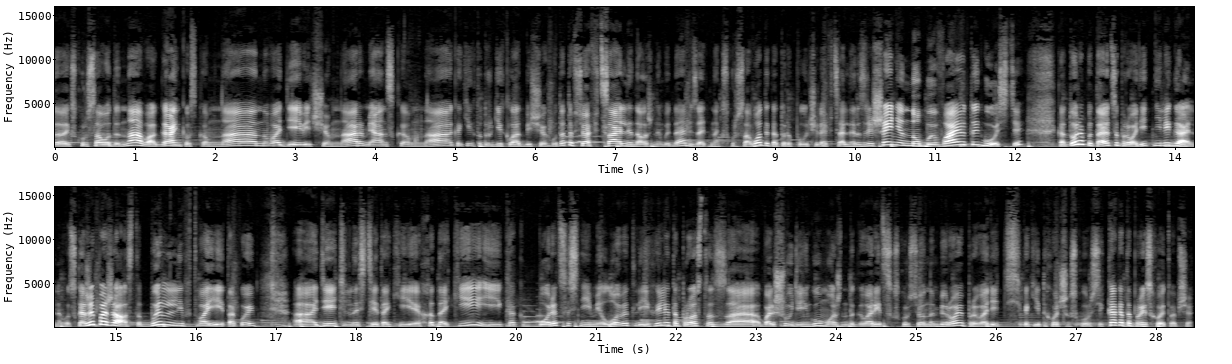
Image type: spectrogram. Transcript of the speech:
экскурсоводы на Ваганьковском, на Новодевичьем, на Армянском, на каких-то других кладбищах. Вот это все официальные должны быть, да, обязательно экскурсоводы, которые получили официальное разрешение, но бывают и гости, которые пытаются проводить нелегально. Вот скажи, пожалуйста, были ли в твоем твоей такой э, деятельности такие ходаки и как борются с ними, ловят ли их, или это просто за большую деньгу можно договориться с экскурсионным бюро и проводить какие-то хочешь экскурсии. Как это происходит вообще?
